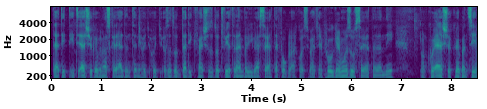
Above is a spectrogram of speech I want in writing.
Tehát itt, itt első körben azt kell eldönteni, hogy, hogy az adott dedikváns, az adott fiatalember mivel szeretne foglalkozni. Vagy ha egy programozó szeretne lenni, akkor első körben C++,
